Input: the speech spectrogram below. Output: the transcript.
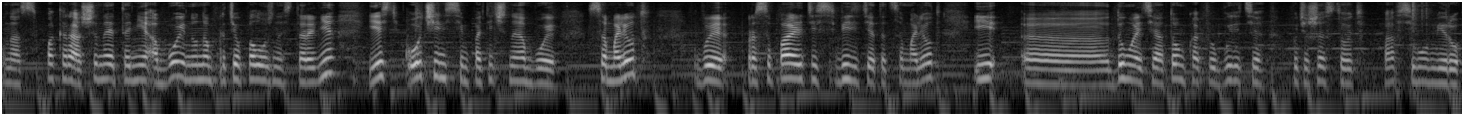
у нас покрашены. Это не обои, но на противоположной стороне есть очень симпатичные обои. Самолет вы просыпаетесь, видите этот самолет и э, думаете о том, как вы будете путешествовать по всему миру.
